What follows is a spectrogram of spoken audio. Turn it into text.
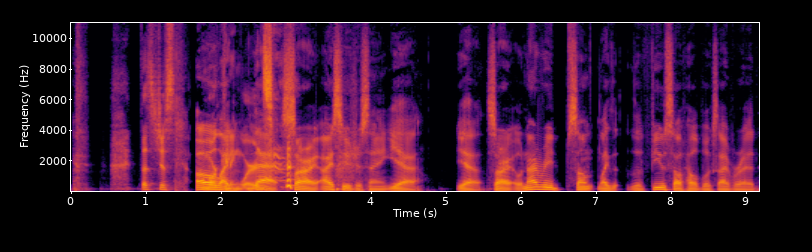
that's just Oh, marketing like words. that. Sorry, I see what you're saying. Yeah, yeah. Sorry. When I read some, like the, few self help books I've read,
